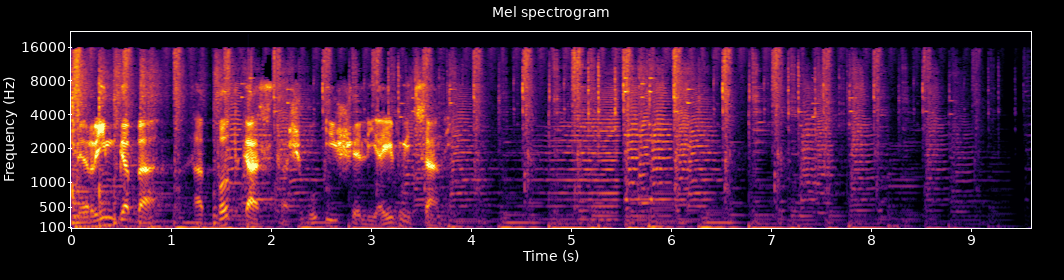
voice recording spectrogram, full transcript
מרים גבה הפודקאסט השבועי של יאיר מצני.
